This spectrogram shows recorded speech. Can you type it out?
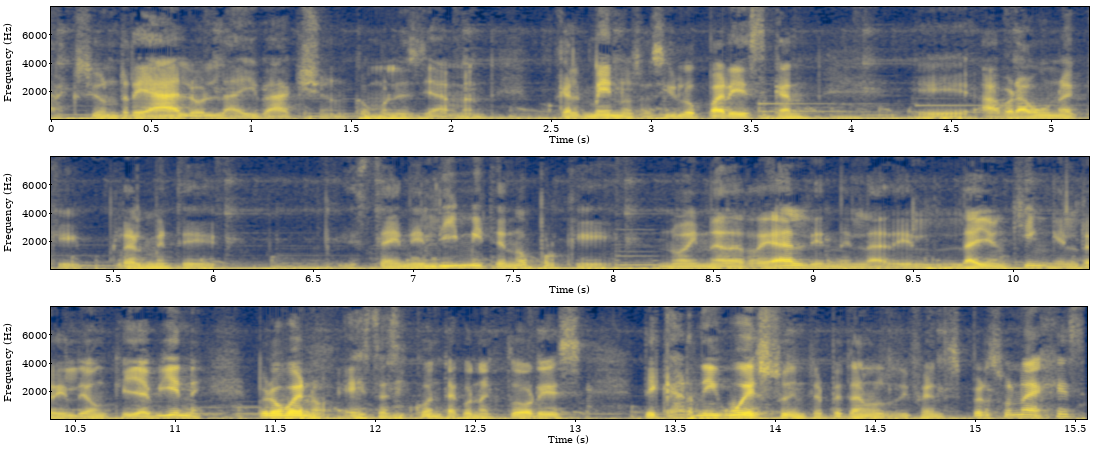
acción real o live action, como les llaman, que al menos así lo parezcan, eh, habrá una que realmente está en el límite, ¿no? Porque no hay nada real en la del Lion King, el Rey León que ya viene. Pero bueno, esta sí cuenta con actores de carne y hueso interpretando los diferentes personajes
